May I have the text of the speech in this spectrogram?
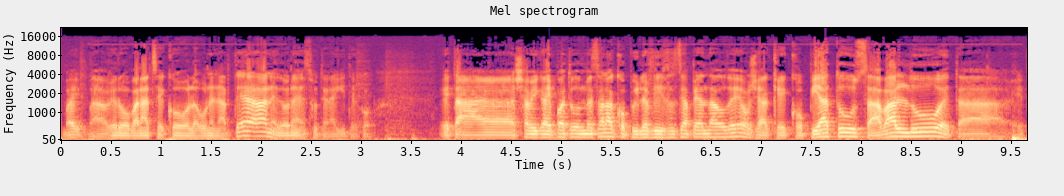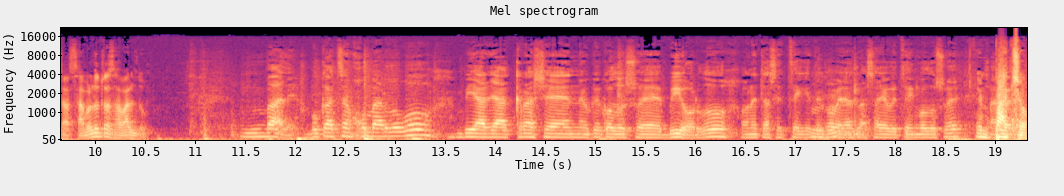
Bai, ba, gero banatzeko lagunen artean, edo ez zuten egiteko. Eta Xabik aipatu duen bezala, copyleft lizentziapean daude, osea, que kopiatu, zabaldu, eta, eta zabaldu eta zabaldu. Vale, bukatzen joan behar dugu, bihar ja crashen eukiko duzue bi ordu, honetaz hitz egiteko, beraz lasaio egiten ingo duzue. Empatxo.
